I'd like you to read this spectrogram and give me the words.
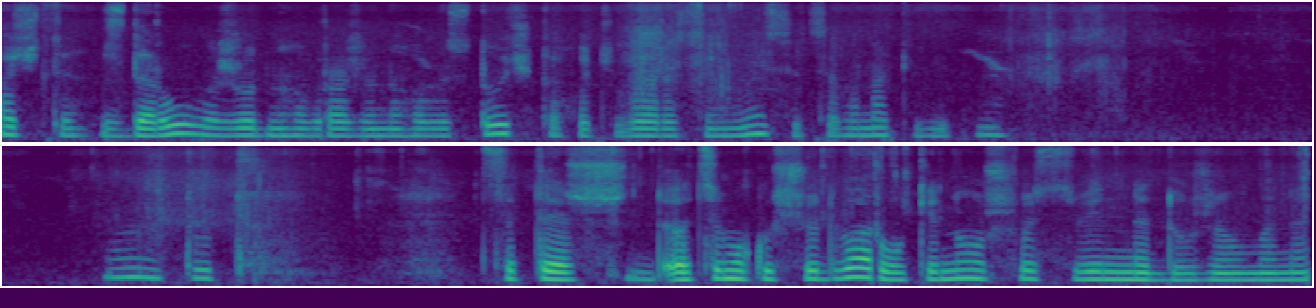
Бачите, здорова, жодного враженого листочка, хоч вересень місяця, вона квітне. Ну, тут це теж цьому кущу два роки, ну щось він не дуже у мене.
